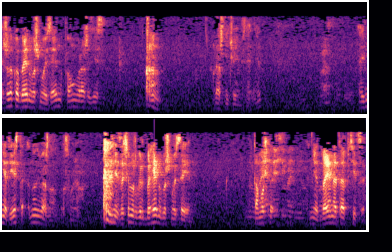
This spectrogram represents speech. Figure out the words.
А что такое баэну вашмой сейн? По-моему, Раша здесь Раша ничего не объясняет, нет? Э, Нет, есть, ну, неважно, посмотрим. Нет, зачем нужно говорить баэну вашмой сейн? Ну, Потому что- Нет, баэн это птицы.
